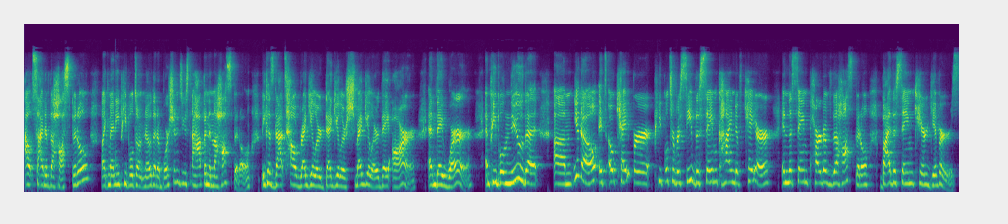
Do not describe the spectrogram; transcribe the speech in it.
outside of the hospital. Like many people don't know that abortions used to happen in the hospital because that's how regular, degular, schmegular they are and they were. And people knew that, um, you know, it's okay for people to receive the same kind of care in the same part of the hospital by the same caregivers.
